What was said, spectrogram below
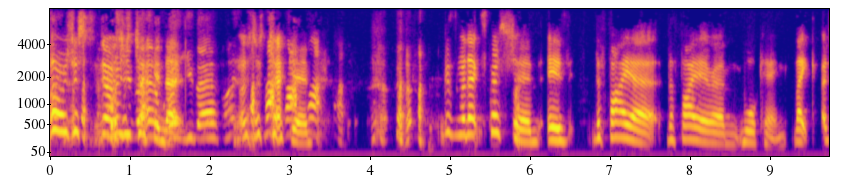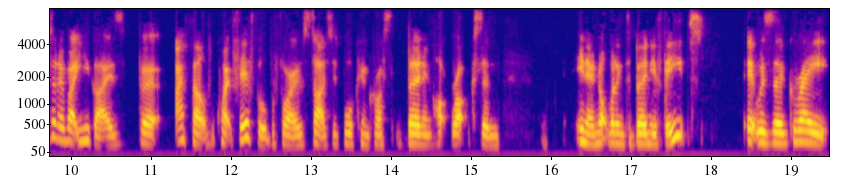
I was just I was just checking there? that. Were you there? I was just checking. Because my next question is the fire, the fire um, walking. Like I don't know about you guys, but I felt quite fearful before I started walking across burning hot rocks and you know not wanting to burn your feet. It was a great,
